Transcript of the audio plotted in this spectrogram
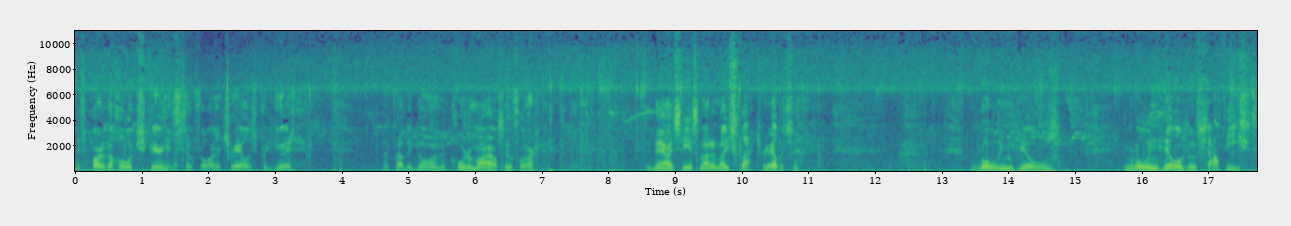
that's part of the whole experience. So far the trail is pretty good. I've probably gone a quarter mile so far. But now I see it's not a nice flat trail, it's a rolling hills. The rolling hills of southeast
